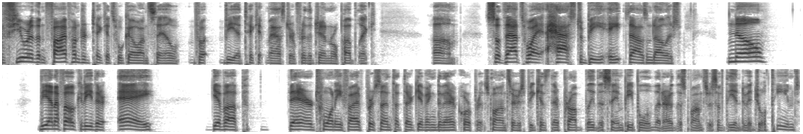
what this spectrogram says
fewer than 500 tickets will go on sale v- via Ticketmaster for the general public. Um, so that's why it has to be $8,000. No, the NFL could either A, give up their 25% that they're giving to their corporate sponsors because they're probably the same people that are the sponsors of the individual teams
